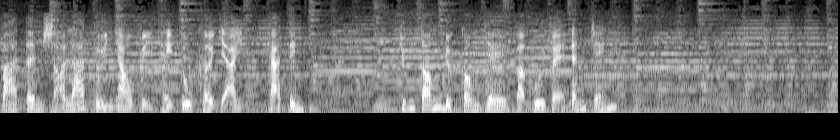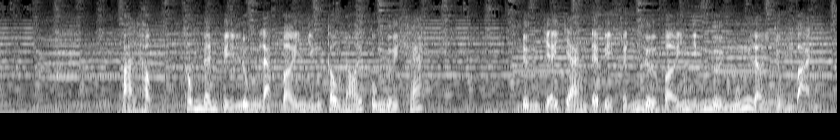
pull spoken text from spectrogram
Ba tên sỏ lá cười nhạo vị thầy tu khờ dại, cả tin. Chúng tóm được con dê và vui vẻ đánh chén, Bài học, không nên bị lung lạc bởi những câu nói của người khác. Đừng dễ dàng để bị phỉnh lừa bởi những người muốn lợi dụng bạn.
